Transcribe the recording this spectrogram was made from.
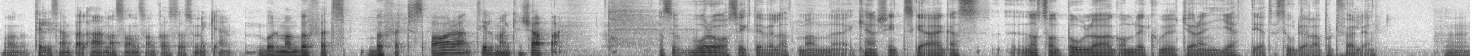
Och Till exempel Amazon som kostar så mycket. Borde man buffert, buffertspara till man kan köpa? Alltså, vår åsikt är väl att man eh, kanske inte ska äga något sånt bolag om det kommer utgöra en jätte, jättestor del av portföljen. Mm.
